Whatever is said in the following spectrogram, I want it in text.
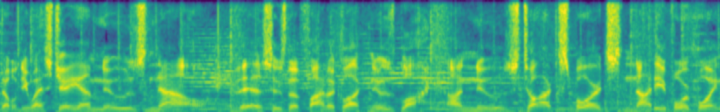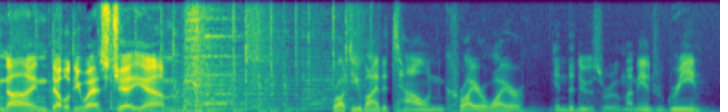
WSJM News Now. This is the 5 o'clock news block on News Talk Sports 94.9 WSJM. Brought to you by the Town Crier Wire. In the newsroom, I'm Andrew Green.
